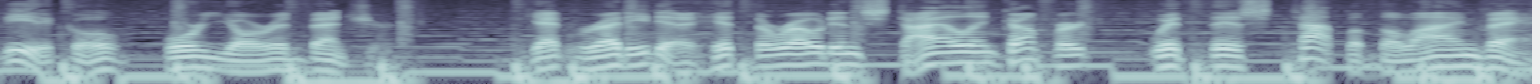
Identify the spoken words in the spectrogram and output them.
vehicle for your adventure. Get ready to hit the road in style and comfort with this top of the line van.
